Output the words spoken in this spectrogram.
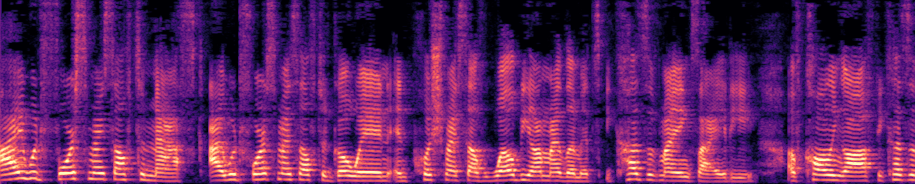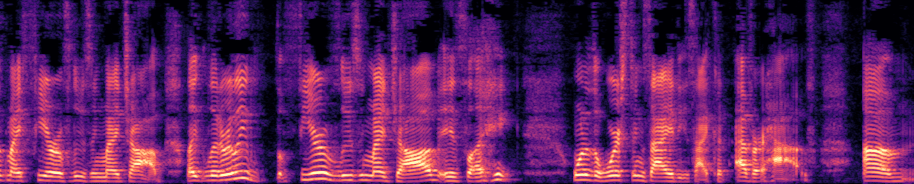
I would force myself to mask. I would force myself to go in and push myself well beyond my limits because of my anxiety of calling off, because of my fear of losing my job. Like, literally, the fear of losing my job is like one of the worst anxieties I could ever have. Um,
